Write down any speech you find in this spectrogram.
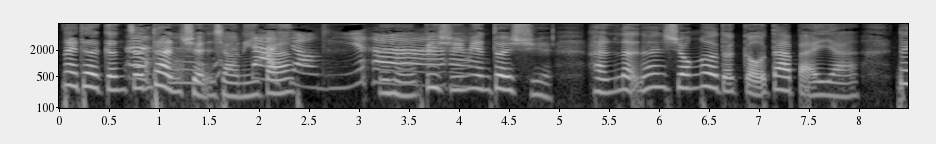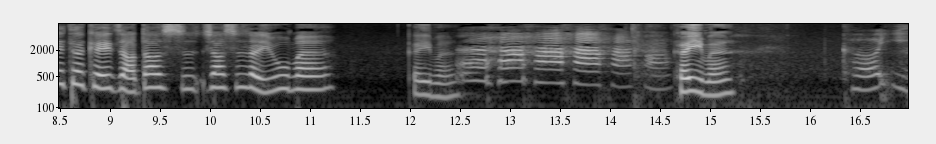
奈特跟侦探犬 小泥巴大。小泥啊！嗯哼，必须面对雪寒冷和凶恶的狗大白牙。奈特可以找到失消失的礼物吗？可以吗？啊哈哈哈哈哈！可以吗？可以，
